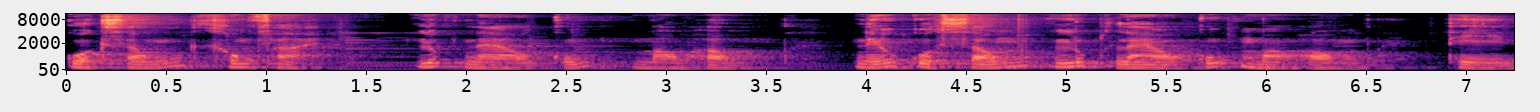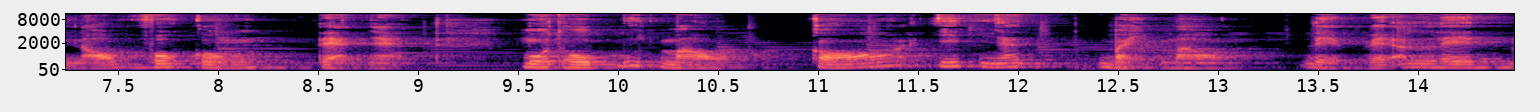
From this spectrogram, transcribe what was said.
cuộc sống không phải lúc nào cũng màu hồng. Nếu cuộc sống lúc nào cũng màu hồng thì nó vô cùng tẻ nhạt. Một hộp bút màu có ít nhất 7 màu để vẽ lên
